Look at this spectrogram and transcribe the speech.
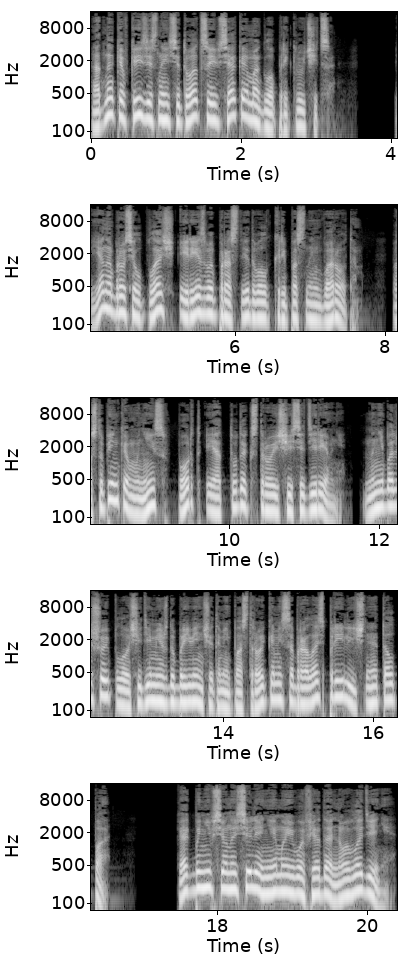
Однако в кризисной ситуации всякое могло приключиться. Я набросил плащ и резво проследовал к крепостным воротам. По ступенькам вниз, в порт и оттуда к строящейся деревне. На небольшой площади между бревенчатыми постройками собралась приличная толпа. Как бы не все население моего феодального владения.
